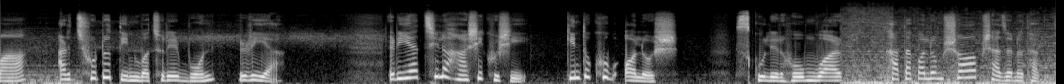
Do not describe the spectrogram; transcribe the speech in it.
মা আর ছোট তিন বছরের বোন রিয়া। রিয়াদ ছিল হাসি খুশি কিন্তু খুব অলস। স্কুলের হোমওয়ার্ক, খাতা কলম সব সাজানো থাকত,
